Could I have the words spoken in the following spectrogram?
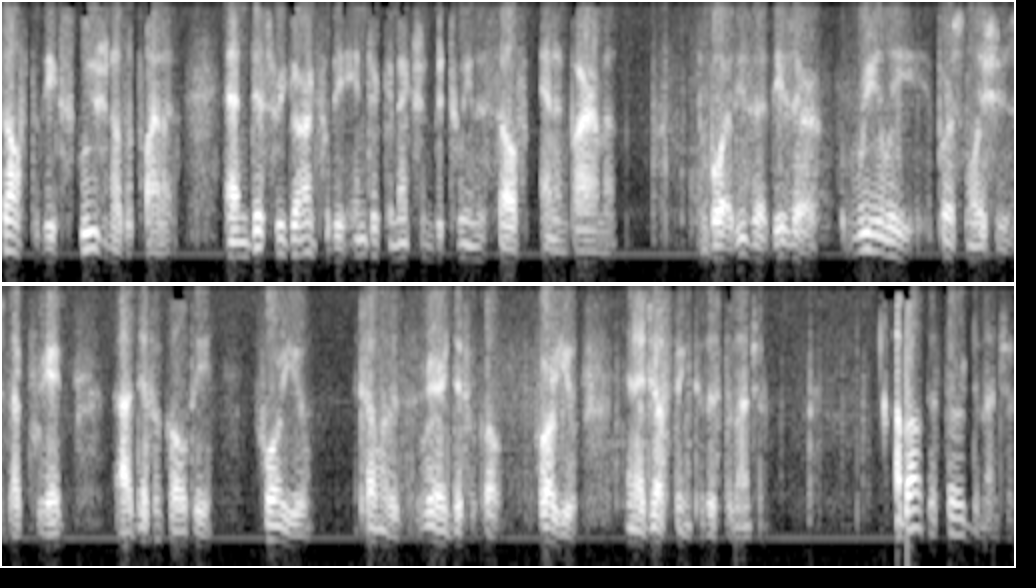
self to the exclusion of the planet, and disregard for the interconnection between the self and environment. And boy, these are these are really personal issues that create uh, difficulty for you. Some of it's very difficult for you in adjusting to this dimension. About the third dimension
